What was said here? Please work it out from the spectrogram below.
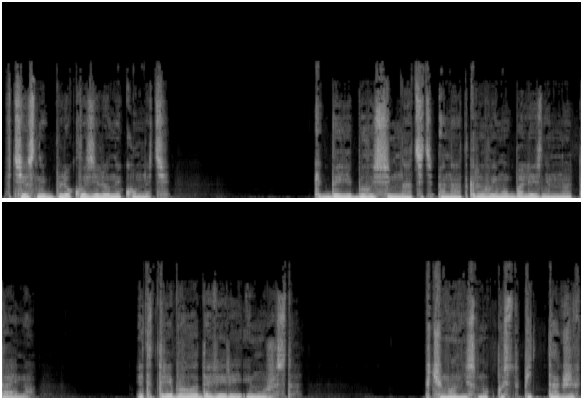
в тесной блекло-зеленой комнате. Когда ей было семнадцать, она открыла ему болезненную тайну. Это требовало доверия и мужества. Почему он не смог поступить так же в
